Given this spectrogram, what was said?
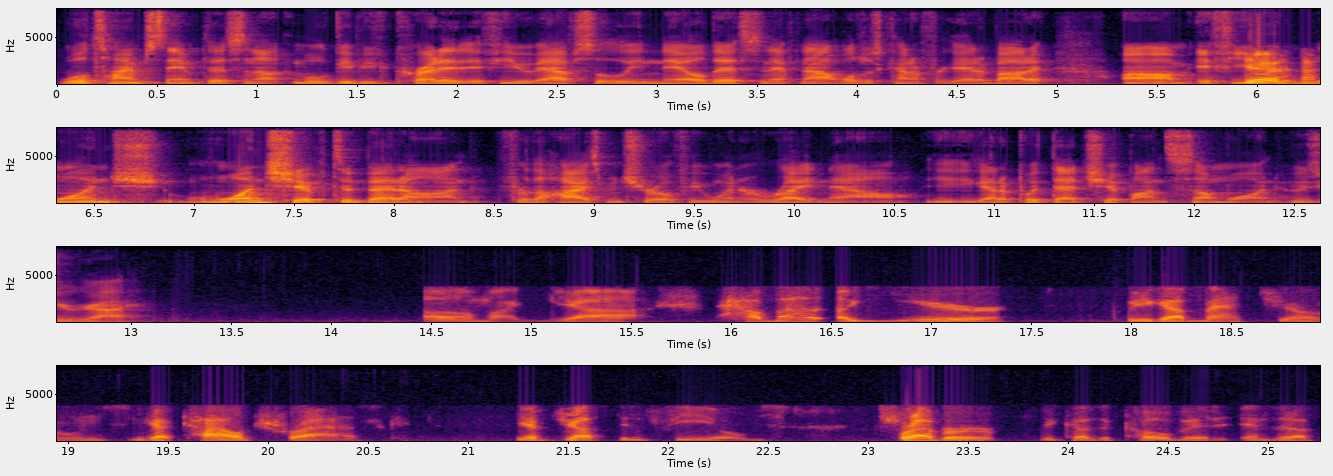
We'll timestamp this and we'll give you credit if you absolutely nail this, and if not, we'll just kind of forget about it. Um, if you yeah. had one ch- one chip to bet on for the Heisman Trophy winner right now, you, you got to put that chip on someone. Who's your guy? Oh my gosh! How about a year where you got Mac Jones, you got Kyle Trask, you have Justin Fields, Trevor because of COVID ends up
